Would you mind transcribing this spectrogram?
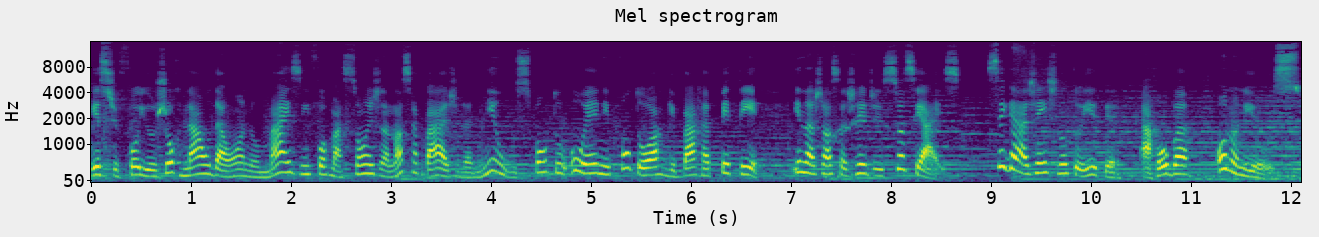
Este foi o Jornal da ONU. Mais informações na nossa página news.un.org/pt e nas nossas redes sociais. Siga a gente no Twitter, arroba ONUNews.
